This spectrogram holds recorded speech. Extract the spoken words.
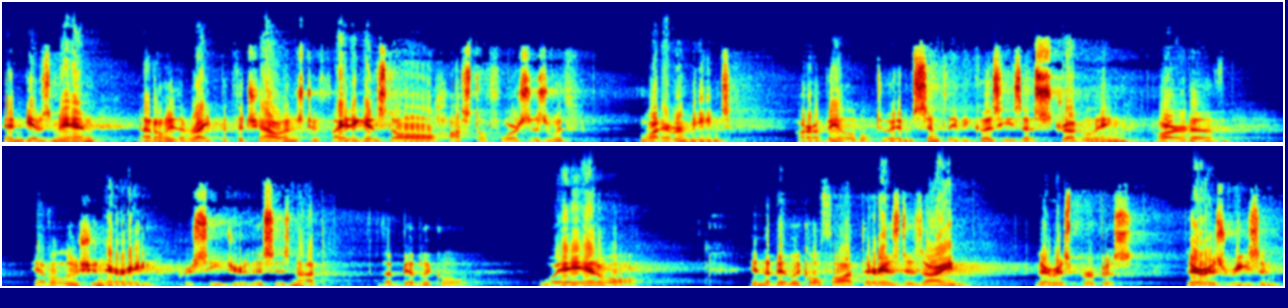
and gives man not only the right but the challenge to fight against all hostile forces with whatever means are available to him simply because he's a struggling part of evolutionary procedure. This is not the biblical way at all. In the biblical thought, there is design. There is purpose. There is reason.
